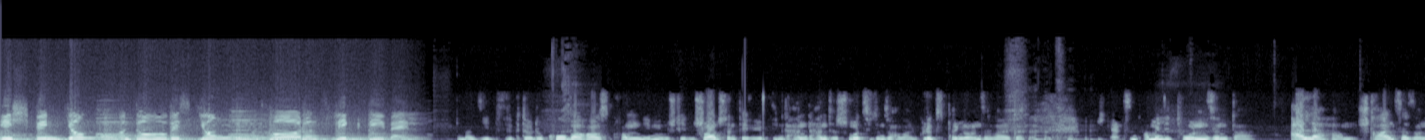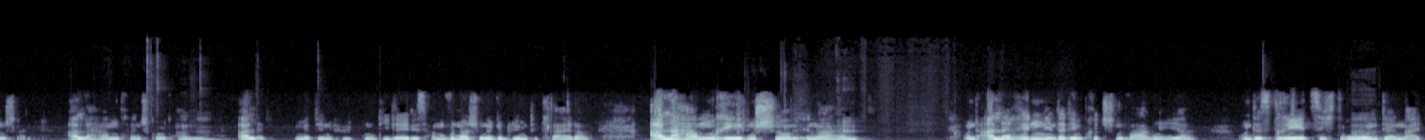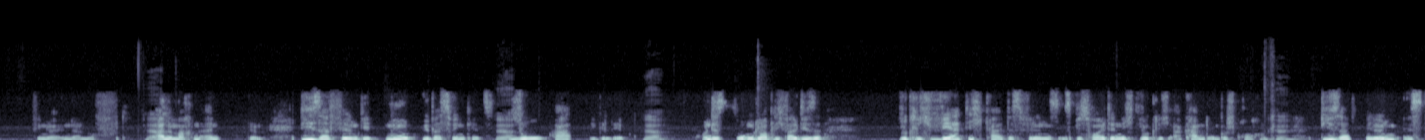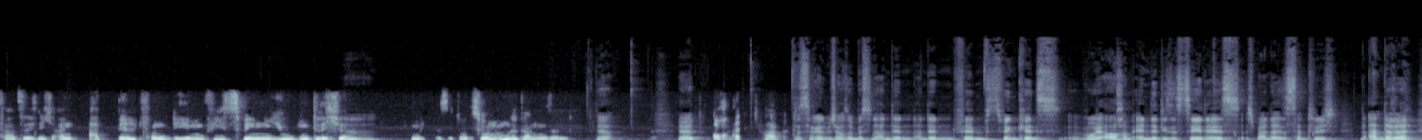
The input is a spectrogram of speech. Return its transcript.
Ich bin jung und du bist jung und vor uns liegt die Welt. Man sieht Viktor Dukova rauskommen, neben ihm steht ein Schornsteinfeger, gibt ihm die Hand, Hand ist schmutzig und so, aber ein Glücksbringer und so weiter. Die ganzen Kommilitonen sind da. Alle haben strahlender Sonnenschein. Alle haben Trenchcoat an. Mhm. Alle mit den Hüten. Die Ladies haben wunderschöne geblümte Kleider. Alle haben einen Regenschirm in der Hand. Okay und alle rennen hinter dem Pritschenwagen her und es dreht sich drohend ah. der Neidfinger in der Luft. Ja. Alle machen einen Film. Dieser Film geht nur über Swing Kids. Ja. So haben sie gelebt. Ja. Und es ist so unglaublich, weil diese wirklich Wertigkeit des Films ist bis heute nicht wirklich erkannt und besprochen. Okay. Dieser Film ist tatsächlich ein Abbild von dem, wie Swing-Jugendliche hm. mit der Situation umgegangen sind. Ja. Ja, auch Alltag. Das erinnert mich auch so ein bisschen an den, an den Film Swing Kids, wo ja auch am Ende diese Szene ist. Ich meine, da ist natürlich ein anderer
